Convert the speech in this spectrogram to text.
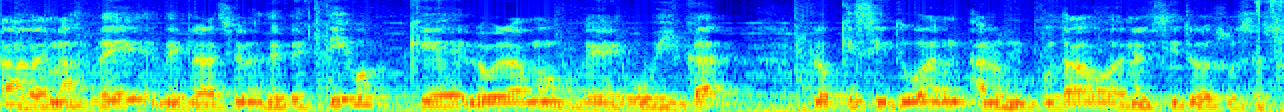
además de declaraciones de testigos que logramos eh, ubicar los que sitúan a los imputados en el sitio de suceso.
